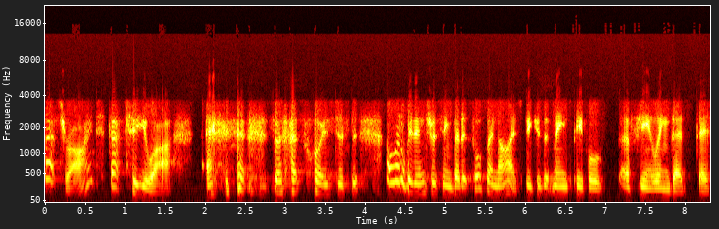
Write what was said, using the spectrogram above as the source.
that's right, that's who you are. so that's always just a little bit interesting, but it's also nice because it means people are feeling that they're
